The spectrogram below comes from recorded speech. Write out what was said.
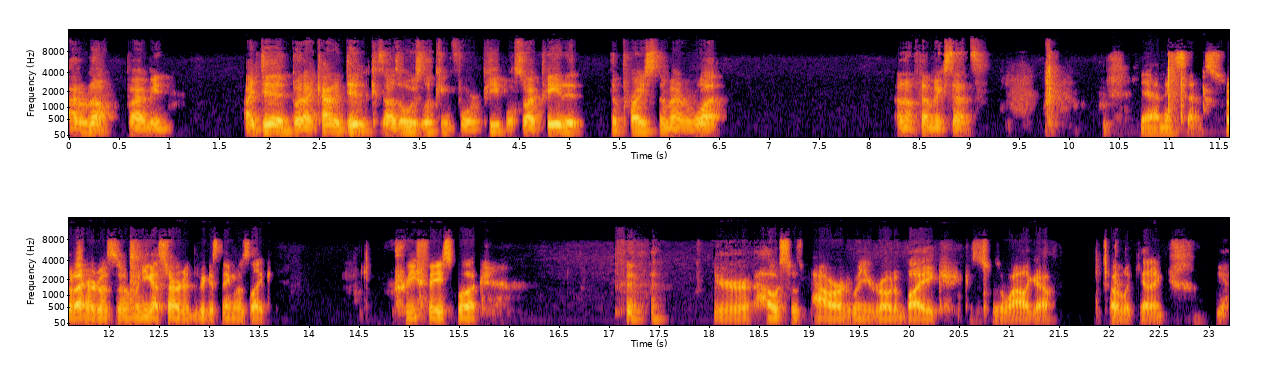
I don't know, but I mean, I did, but I kind of didn't because I was always looking for people. So I paid it the price no matter what. I don't know if that makes sense. Yeah, it makes sense. What I heard was when you got started, the biggest thing was like pre Facebook. your house was powered when you rode a bike because this was a while ago. Totally kidding. Yeah.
